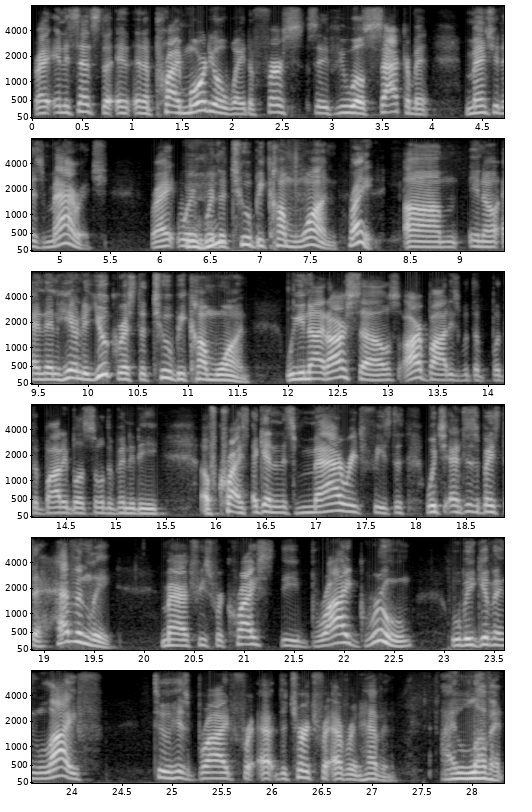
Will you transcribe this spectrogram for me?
Right, in a sense, that in, in a primordial way, the first, if you will, sacrament mentioned is marriage right? Where, mm-hmm. where the two become one. Right. Um, you know, and then here in the Eucharist, the two become one. We unite ourselves, our bodies, with the with the body, blood, soul, divinity of Christ. Again, in this marriage feast, which anticipates the heavenly marriage feast for Christ, the bridegroom, will be giving life to his bride for the church forever in heaven. I love it.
